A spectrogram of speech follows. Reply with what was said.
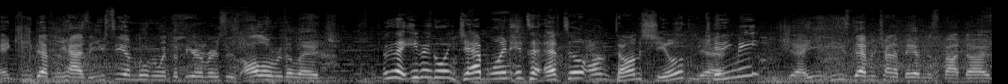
and Ki definitely has it. You see him moving with the beer versus all over the ledge. Look at that, even going jab one into F tilt on Dom's shield. Yeah. kidding me? Yeah, he, he's definitely trying to bait him to spot dodge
